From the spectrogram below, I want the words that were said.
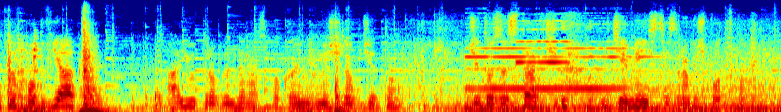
To pod wiatr, a jutro będę na spokojnie myślał, gdzie to, gdzie to zestawić gdzie miejsce zrobić pod to.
